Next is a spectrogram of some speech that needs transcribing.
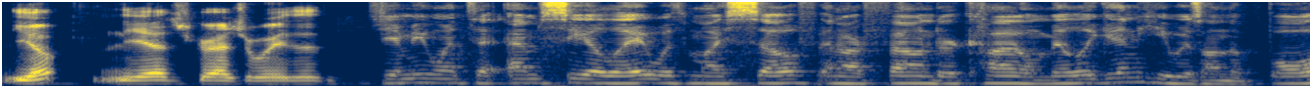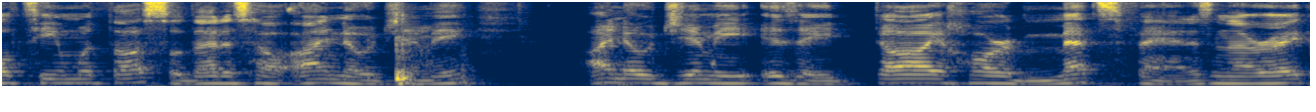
Yep. Yeah, just graduated. Jimmy went to MCLA with myself and our founder, Kyle Milligan. He was on the ball team with us, so that is how I know Jimmy. I know Jimmy is a die-hard Mets fan, isn't that right?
